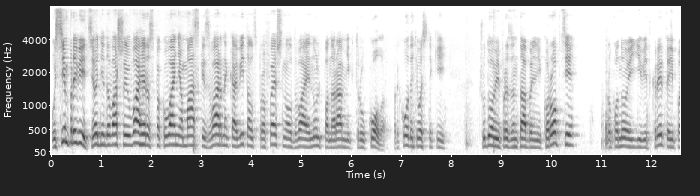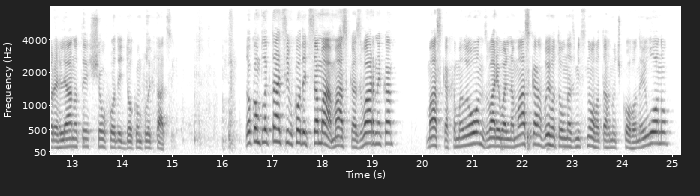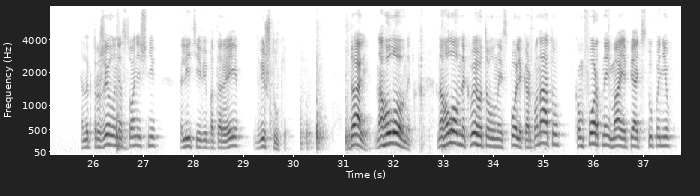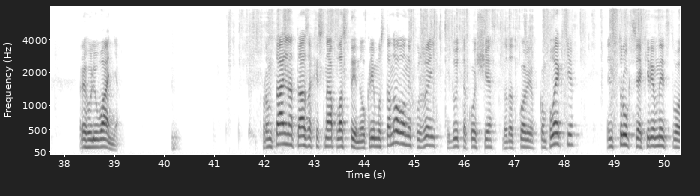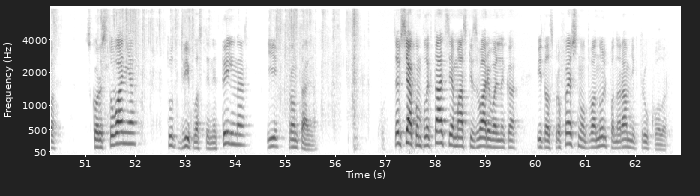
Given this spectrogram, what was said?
Усім привіт! Сьогодні до вашої уваги розпакування маски зварника Vitals Professional 2.0 Panoramic True Color. Приходить ось такий чудовій презентабельній коробці. Пропоную її відкрити і переглянути, що входить до комплектації. До комплектації входить сама маска зварника, маска хамелеон, зварювальна маска, виготовлена з міцного та гнучкого нейлону, електроживлення, сонячні та літієві батареї дві штуки. Далі, наголовник. Наголовник виготовлений з полікарбонату, комфортний, має 5 ступенів регулювання. Фронтальна та захисна пластини. Окрім установлених, вже йдуть також ще додаткові в комплекті. Інструкція керівництво з користування. Тут дві пластини тильна і фронтальна. Це вся комплектація маски зварювальника Vitals Professional 2.0 Panoramic True Color.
